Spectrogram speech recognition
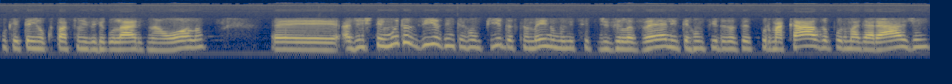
porque tem ocupações irregulares na Orla. É, a gente tem muitas vias interrompidas também no município de Vila Velha, interrompidas às vezes por uma casa ou por uma garagem.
